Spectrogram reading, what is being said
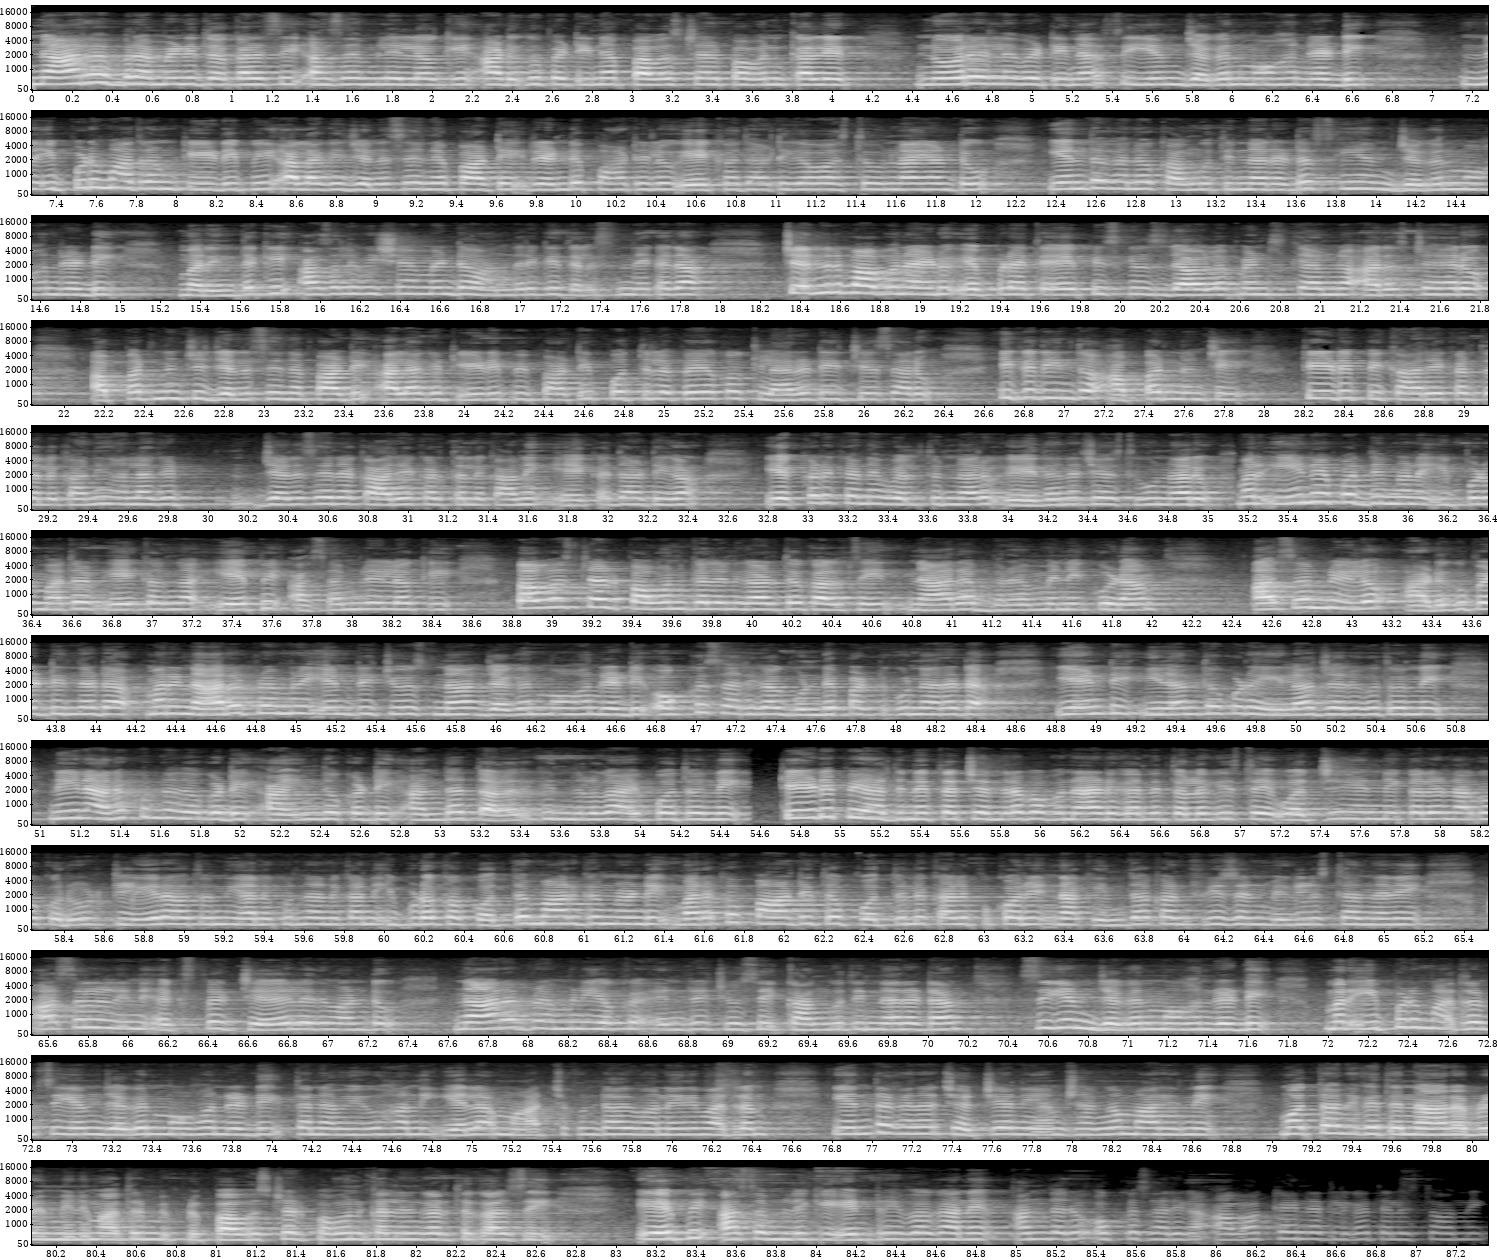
నారా బ్రహ్మిణితో కలిసి అసెంబ్లీలోకి అడుగుపెట్టిన పవర్ స్టార్ పవన్ కళ్యాణ్ నోరెళ్ళబెట్టిన సీఎం జగన్మోహన్ రెడ్డి ఇప్పుడు మాత్రం టీడీపీ అలాగే జనసేన పార్టీ రెండు పార్టీలు ఏకధాటిగా వస్తున్నాయంటూ ఎంతగానో ఎంతగానో కంగుతిన్నారట సీఎం జగన్మోహన్ రెడ్డి. మరింతకీ అసలు విషయం ఏంటో అందరికీ తెలిసిందే కదా. చంద్రబాబు నాయుడు ఎప్పుడైతే ఏపీ స్కిల్స్ డెవలప్మెంట్ స్కామ్లో అరెస్ట్ అయ్యారో అప్పటి నుంచి జనసేన పార్టీ అలాగే టీడీపీ పార్టీ పొత్తులపై ఒక క్లారిటీ ఇచ్చేశారు. ఇక దీంతో అప్పటి నుంచి టీడీపీ కార్యకర్తలు కానీ అలాగే జనసేన కార్యకర్తలు కానీ ఏకధాటిగా ఎక్కడికైనా వెళ్తున్నారు ఏదైనా చేస్తున్నారు మరి ఈ నేపథ్యంలోనే ఇప్పుడు మాత్రం ఏకంగా ఏపీ అసెంబ్లీలోకి పవర్ స్టార్ పవన్ కళ్యాణ్ గారితో కలిసి నారా బ్రహ్మని కూడా అసెంబ్లీలో అడుగుపెట్టిందట మరి నారా ఎంట్రీ చూసిన జగన్మోహన్ రెడ్డి ఒక్కసారిగా గుండె పట్టుకున్నారట. ఏంటి ఇదంతా కూడా ఇలా జరుగుతుంది? నేను అనుకున్నది ఒకటి అయింది ఒకటి అంతా తలకిందులుగా అయిపోతుంది. టీడీపీ అధినేత చంద్రబాబు నాయుడు గారిని తొలగిస్తే వచ్చే ఎన్నికల్లో నాకు ఒక రూట్ క్లియర్ అవుతుంది అనుకున్నాను. కానీ ఇప్పుడు ఒక కొత్త మార్గం నుండి మరొక పార్టీతో పొత్తులు కలుపుకొని నాకు ఇంత కన్ఫ్యూజన్ మిగులుస్తుందని అసలు నేను ఎక్స్పెక్ట్ చేయలేదు అంటూ నారా బ్రహ్మణి యొక్క ఎంట్రీ చూసి కంగు తిన్నారట సీఎం జగన్మోహన్ రెడ్డి. మరి ఇప్పుడు ఇప్పుడు మాత్రం సీఎం జగన్మోహన్ రెడ్డి తన వ్యూహాన్ని ఎలా మార్చుకుంటారు అనేది మాత్రం ఎంతగానో చర్చనీయాంశంగా మారింది. మొత్తానికైతే నారా బ్రహ్మిని మాత్రం ఇప్పుడు పవర్ స్టార్ పవన్ కళ్యాణ్ గారితో కలిసి ఏపీ అసెంబ్లీకి ఎంట్రీ ఇవ్వగానే అందరూ ఒక్కసారిగా అవాక్కైనట్లుగా తెలుస్తోంది.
